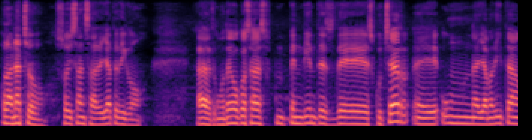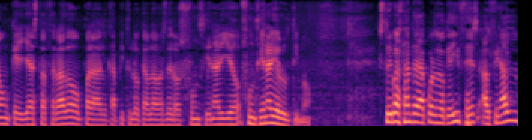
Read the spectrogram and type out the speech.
Hola Nacho, soy Sansa de Ya Te Digo. A ver, como tengo cosas pendientes de escuchar, eh, una llamadita, aunque ya está cerrado, para el capítulo que hablabas de los funcionarios, funcionario el último. Estoy bastante de acuerdo en lo que dices. Al final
